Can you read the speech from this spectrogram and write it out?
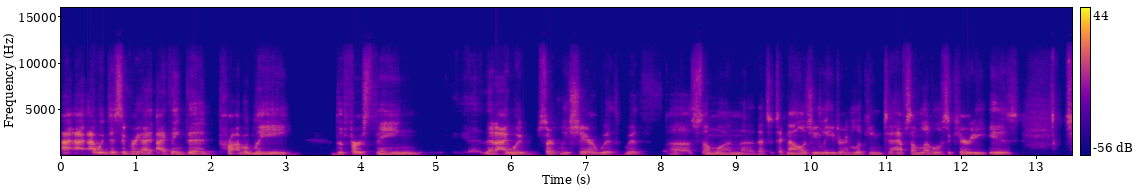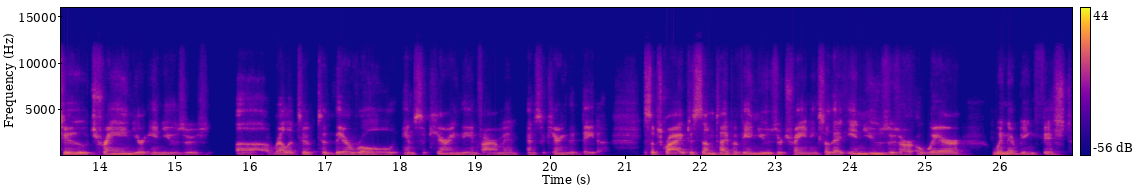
I, I, would disagree. I, I think that probably the first thing that I would certainly share with with uh, someone uh, that's a technology leader and looking to have some level of security is to train your end users uh, relative to their role in securing the environment and securing the data. Subscribe to some type of end user training so that end users are aware when they're being phished,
